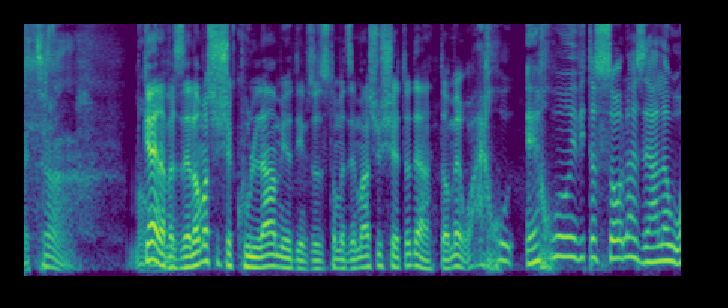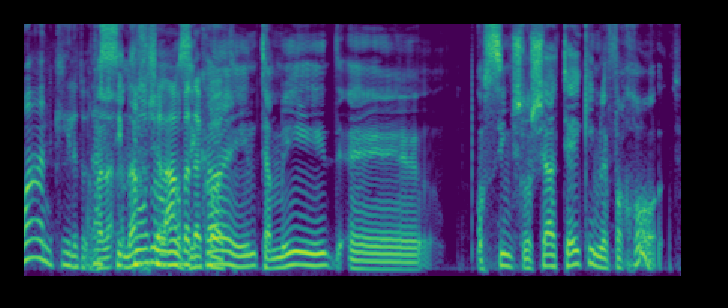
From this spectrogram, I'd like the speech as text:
בטח. כן, אבל זה לא משהו שכולם יודעים, זאת אומרת, זה משהו שאתה יודע, אתה אומר, וואי, איך הוא- איך הוא הביא את הסולו הזה על הוואן, כאילו, אתה יודע, אבל סיפור אנחנו של ארבע דקות. המוזיקאים תמיד אה, עושים שלושה טייקים לפחות.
